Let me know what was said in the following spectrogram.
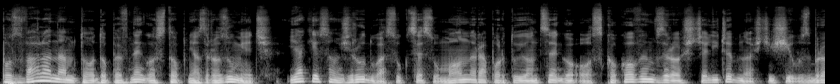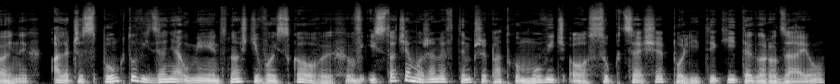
Pozwala nam to do pewnego stopnia zrozumieć, jakie są źródła sukcesu MON raportującego o skokowym wzroście liczebności sił zbrojnych. Ale czy z punktu widzenia umiejętności wojskowych w istocie możemy w tym przypadku mówić o sukcesie polityki tego rodzaju?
